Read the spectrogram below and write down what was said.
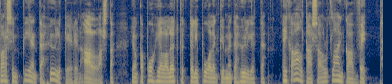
varsin pientä hylkeiden allasta, jonka pohjalla lötkötteli puolenkymmentä hyljettä, eikä altaassa ollut lainkaan vettä.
